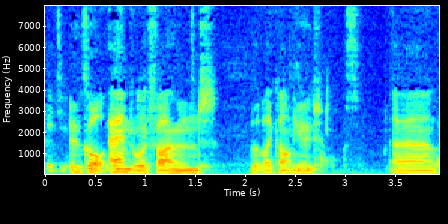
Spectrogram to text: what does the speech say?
pigeons who've got Android phones that they can't use. Um, However,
